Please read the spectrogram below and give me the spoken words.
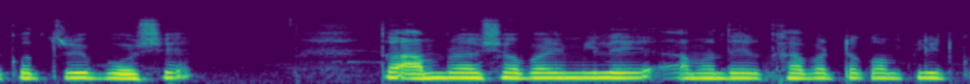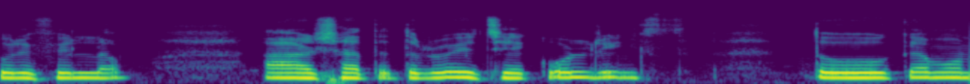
একত্রে বসে। তো আমরা সবাই মিলে আমাদের খাবারটা কমপ্লিট করে ফেললাম। আর সাথে তো রয়েছে কোল্ড ড্রিঙ্কস। তো কেমন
